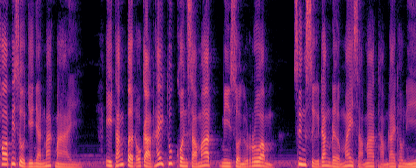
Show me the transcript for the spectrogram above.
ข้อพิสูจน์ยืนยันมากมาย อีกทั้งเปิดโอกาสให้ทุกคนสามารถมีส่วนร่วม ซึ่งสื่อดั้งเดิมไม่สามารถทำได้เท่านี้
